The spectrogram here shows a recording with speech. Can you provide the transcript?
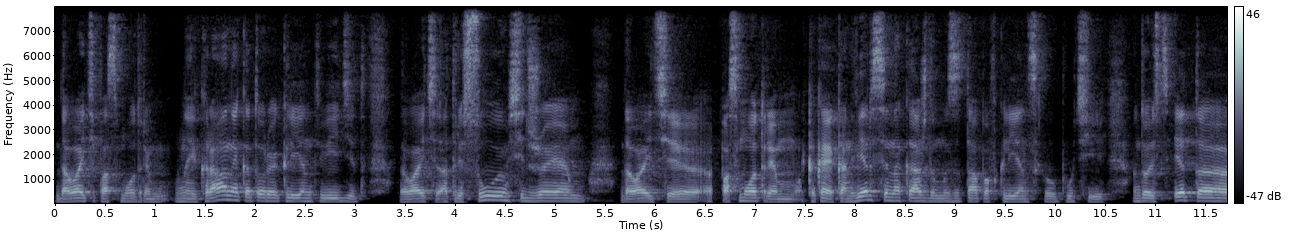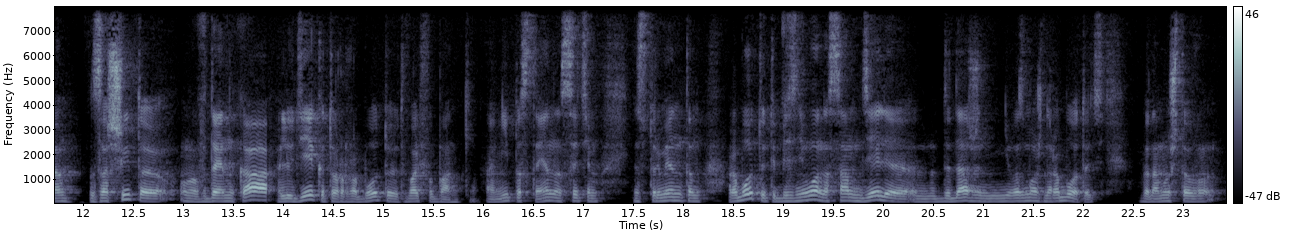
Давайте посмотрим на экраны, которые клиент видит. Давайте отрисуем CGM. Давайте посмотрим, какая конверсия на каждом из этапов клиентского пути. Ну, то есть это зашито в ДНК людей, которые работают в Альфа-банке. Они постоянно с этим инструментом работают, и без него на самом деле да, даже невозможно работать. Потому что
